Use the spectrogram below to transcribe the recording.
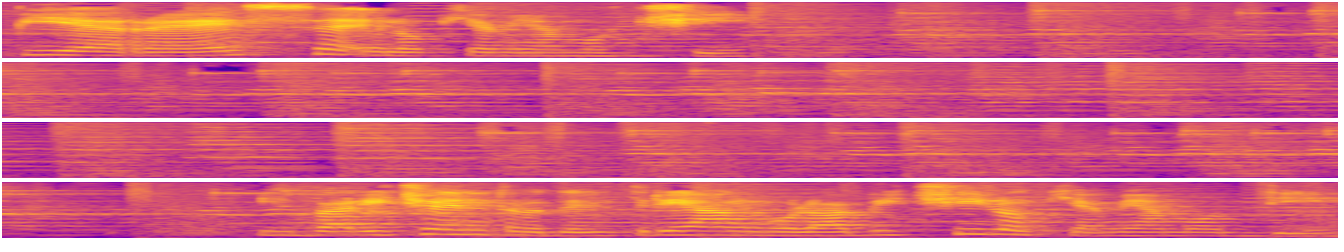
PRS e lo chiamiamo C. Il baricentro del triangolo ABC lo chiamiamo D.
